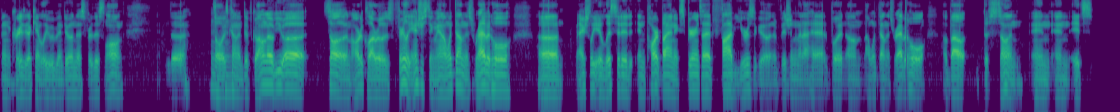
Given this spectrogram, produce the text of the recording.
been crazy. I can't believe we've been doing this for this long. And uh, it's always hmm kind of difficult. I don't know if you uh saw an article I wrote. It was fairly interesting, man. I went down this rabbit hole, uh, actually elicited in part by an experience I had five years ago and a vision that I had. But um, I went down this rabbit hole about the sun and and its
